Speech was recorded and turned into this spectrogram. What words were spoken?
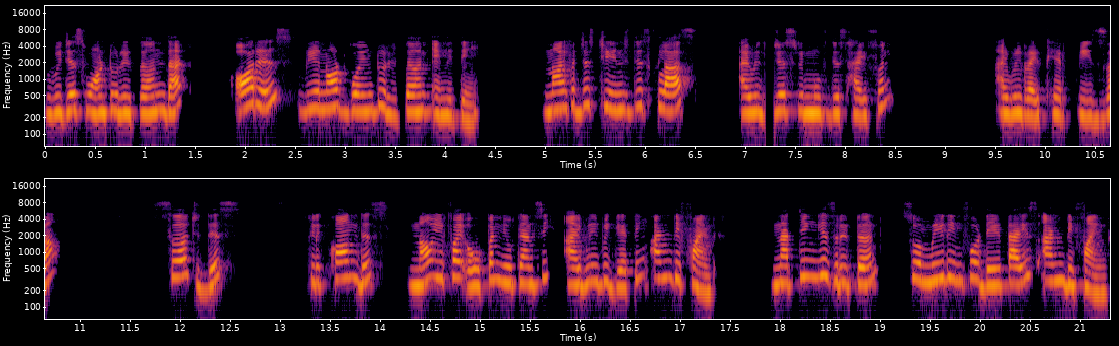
we just want to return that or else we are not going to return anything. Now if I just change this class, I will just remove this hyphen. I will write here pizza. Search this, click on this. Now if I open, you can see I will be getting undefined. Nothing is returned. So meal info data is undefined.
